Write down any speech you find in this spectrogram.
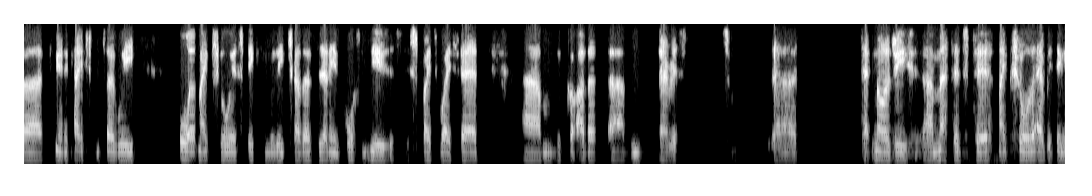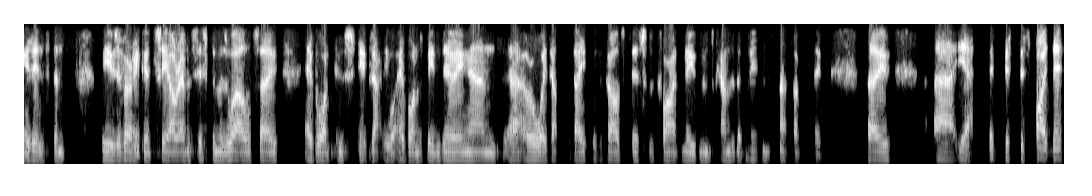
uh, communication. So we always make sure we're speaking with each other. If there's any important news, it's, it's straight away shared. Um, we've got other um, various uh, technology uh, methods to make sure that everything is instant. We use a very good CRM system as well, so everyone can see exactly what everyone's been doing and uh, are always up to date with regards to sort of client movements, candidate movements, that type of thing. So, uh, yeah, despite this,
